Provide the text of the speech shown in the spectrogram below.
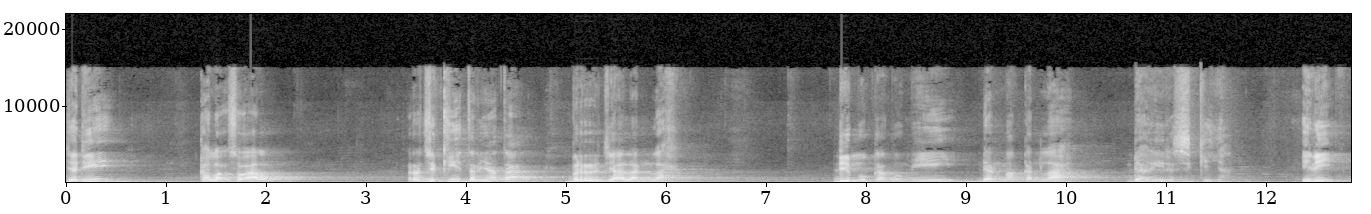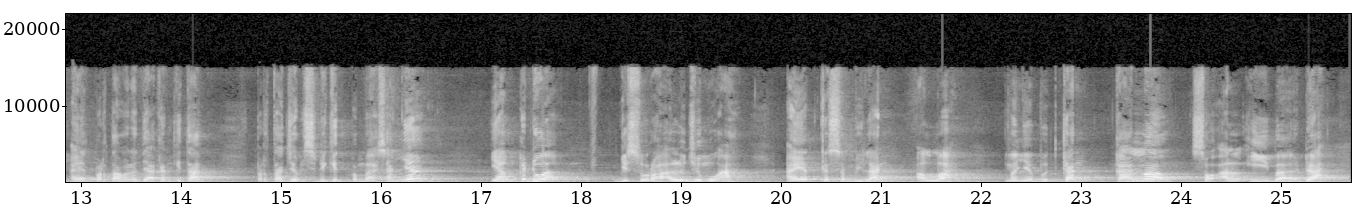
Jadi kalau soal rezeki ternyata berjalanlah di muka bumi dan makanlah dari rezekinya. Ini ayat pertama nanti akan kita pertajam sedikit pembahasannya. Yang kedua di surah Al-Jumu'ah ayat ke-9 Allah menyebutkan kalau soal ibadah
